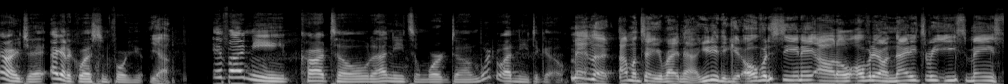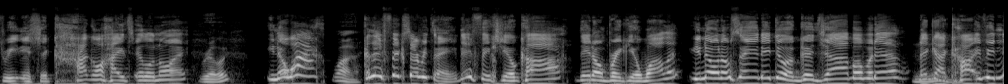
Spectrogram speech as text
All right, Jay, I got a question for you. Yeah. If I need car towed, I need some work done, where do I need to go? Man, look, I'm gonna tell you right now. You need to get over to CNA Auto over there on 93 East Main Street in Chicago Heights, Illinois. Really? You know why? Why? Because they fix everything. They fix your car. They don't break your wallet. You know what I'm saying? They do a good job over there. They mm-hmm. got car. If you need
